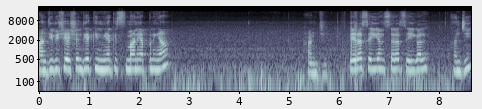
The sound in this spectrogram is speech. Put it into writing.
ਹਾਂਜੀ, ਵਿਸ਼ੇਸ਼ਣ ਦੀਆਂ ਕਿੰਨੀਆਂ ਕਿਸਮਾਂ ਨੇ ਆਪਣੀਆਂ? ਹਾਂਜੀ। ਇਹਦਾ ਸਹੀ ਆਨਸਰ ਹੈ ਸਹੀ ਗੱਲ। ਹਾਂਜੀ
